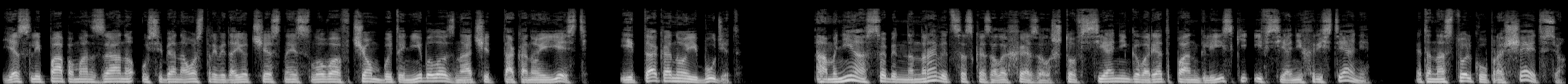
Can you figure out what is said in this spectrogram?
Если папа Манзано у себя на острове дает честное слово в чем бы то ни было, значит, так оно и есть. И так оно и будет». «А мне особенно нравится, — сказала Хезел, — что все они говорят по-английски и все они христиане. Это настолько упрощает все.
